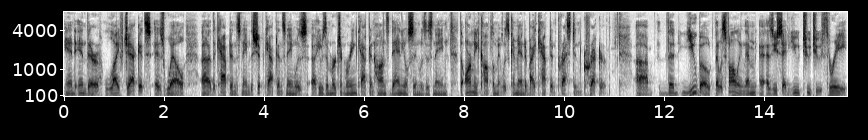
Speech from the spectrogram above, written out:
and in their life jackets as well. Uh, the captain's name, the ship captain's name was, uh, he was a merchant marine captain. Hans Danielsen was his name. The Army complement was commanded by Captain Preston Krecker. Uh, the U boat that was following them, as you said, U 223,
